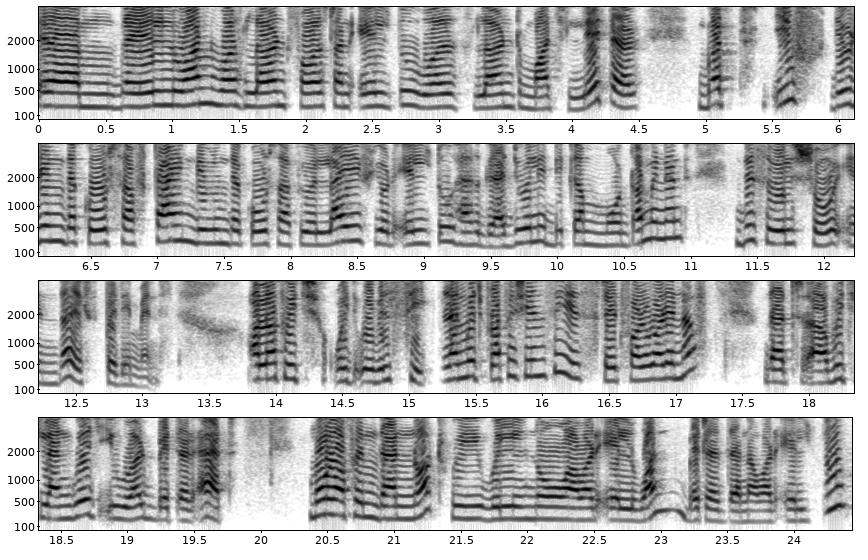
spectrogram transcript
um, the L1 was learned first and L2 was learned much later but if during the course of time, during the course of your life, your L2 has gradually become more dominant, this will show in the experiments all of which we, we, will see. Language proficiency is straightforward enough that uh, which language you are better at. More often than not we will know our L1 better than our L2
